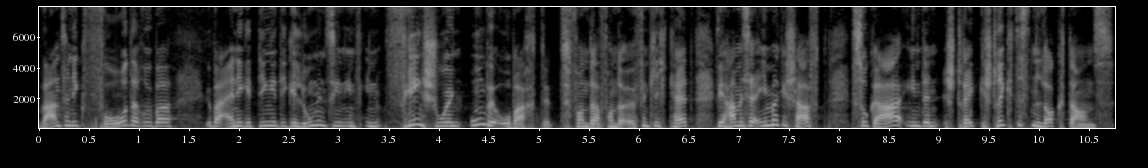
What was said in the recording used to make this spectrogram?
wahnsinnig froh darüber, über einige Dinge, die gelungen sind in, in vielen Schulen unbeobachtet von der, von der Öffentlichkeit. Wir haben es ja immer geschafft, sogar in den striktesten Lockdowns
